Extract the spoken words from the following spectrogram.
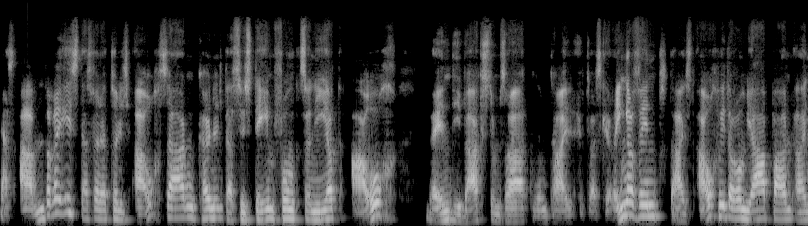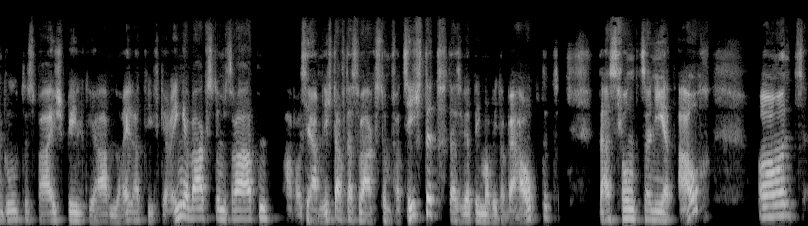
Das andere ist, dass wir natürlich auch sagen können, das System funktioniert auch wenn die Wachstumsraten im Teil etwas geringer sind. Da ist auch wiederum Japan ein gutes Beispiel. Die haben relativ geringe Wachstumsraten, aber sie haben nicht auf das Wachstum verzichtet. Das wird immer wieder behauptet. Das funktioniert auch. Und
